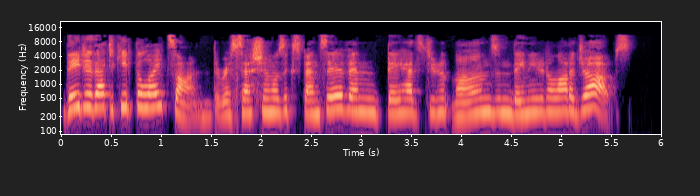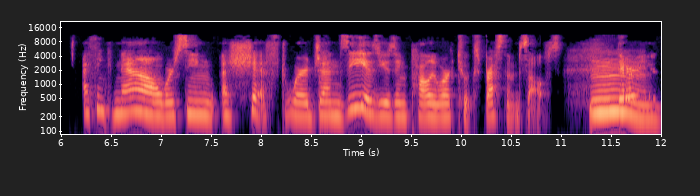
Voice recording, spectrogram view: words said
They did that to keep the lights on. The recession was expensive and they had student loans and they needed a lot of jobs. I think now we're seeing a shift where Gen Z is using polywork to express themselves. Mm.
